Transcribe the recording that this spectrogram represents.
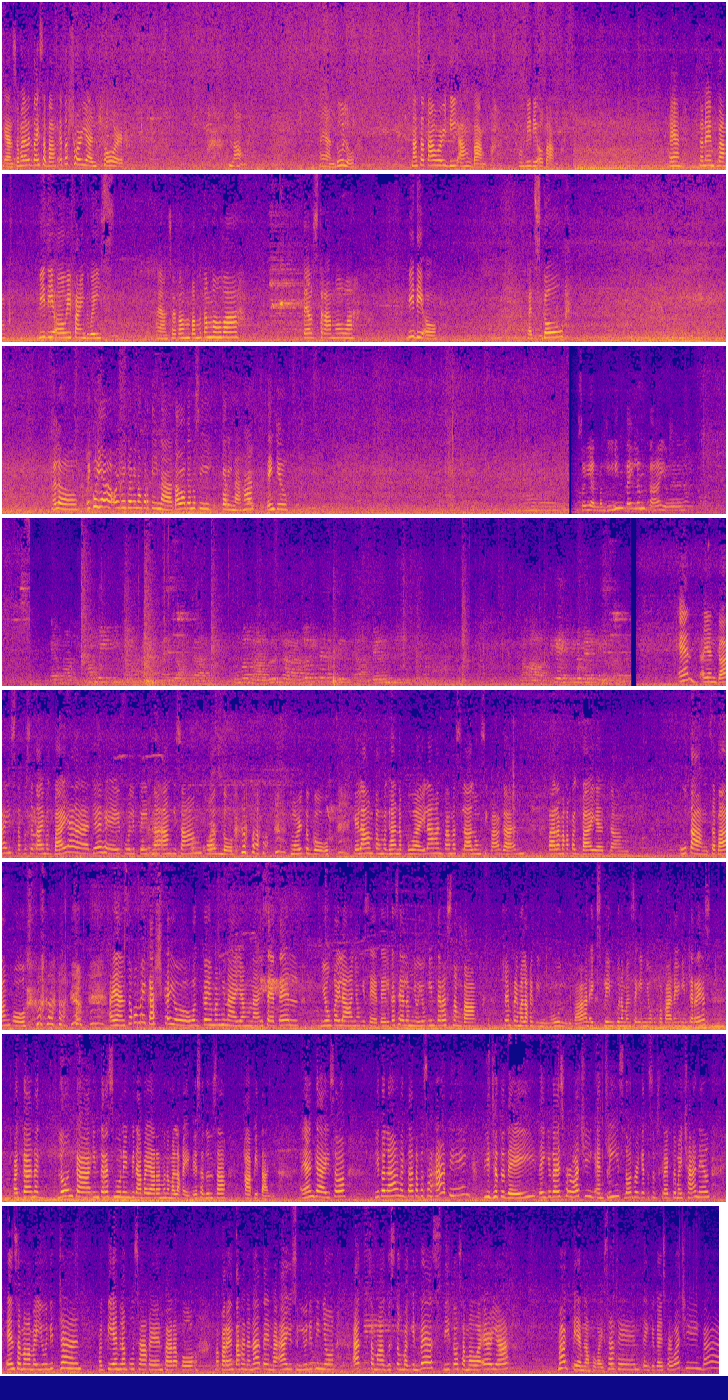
Ayan, so malapit na tayo sa bank. Ito shore yan, shore. No. Ayan, dulo. Nasa tower D ang bank ang video bank. Ayan ito na yung bank. Video we find ways. Ayan sa itong pamutang mowa telstra mowa video let's go. Hello. Ay kuya order kami ng kortina. Tawagan mo si Karina ha? Thank you So yan, maghihintay lang tayo. And, ayan guys, tapos na tayo magbayad. Yay! Fully paid na ang isang kondo. More to go. Kailangan pang maghanap buhay. Kailangan pa mas lalong sipagan para makapagbayad ng utang sa bangko. Ayan, so kung may cash kayo, huwag kayong manghinayang na isettle yung kailangan yung isettle. Kasi alam nyo, yung interest ng bank, syempre malaki din yun, di ba? Na-explain ko naman sa inyo kung paano yung interest. Pagka nag-loan ka, interest muna yung binabayaran mo na malaki kaysa dun sa capital. Ayan guys, so dito lang nagtatapos ang ating video today. Thank you guys for watching and please don't forget to subscribe to my channel and sa mga may unit dyan, mag-PM lang po sa akin para po maparentahan na natin, maayos yung unit ninyo at sa mga gustong mag-invest dito sa MOA area, mag-PM lang po kayo sa akin. Thank you guys for watching. Bye!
